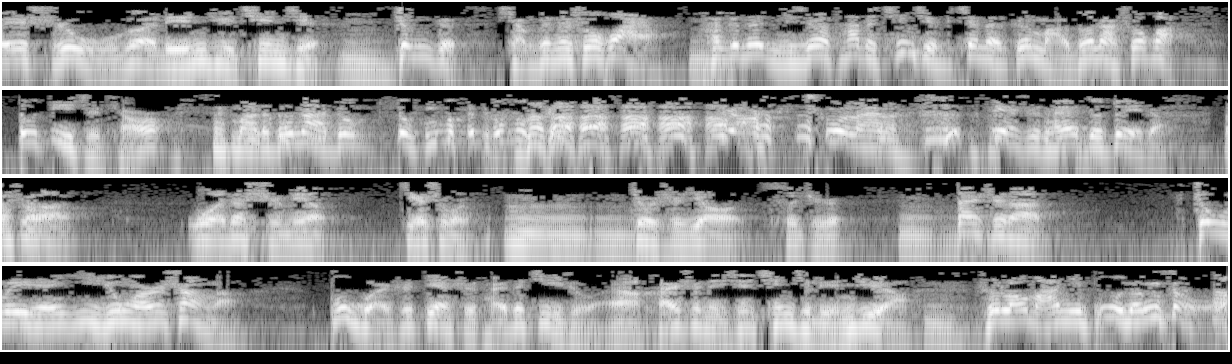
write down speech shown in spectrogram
围十五个邻居亲戚，嗯。争着想跟他说话呀，还跟他，你知道他的亲戚现在跟马拉多纳说话都递纸条，马拉多纳都都都不敢 出来了，电视台就对着说，我的使命结束了，嗯嗯嗯，就是要辞职，嗯，但是呢，周围人一拥而上啊。不管是电视台的记者呀，还是那些亲戚邻居啊，说老马你不能走啊，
